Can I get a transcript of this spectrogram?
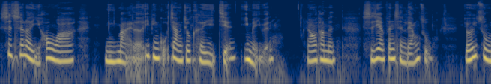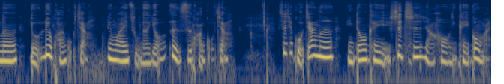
试吃了以后啊，你买了一瓶果酱就可以减一美元。然后他们实验分成两组，有一组呢有六款果酱，另外一组呢有二十四款果酱。这些果酱呢，你都可以试吃，然后你可以购买，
